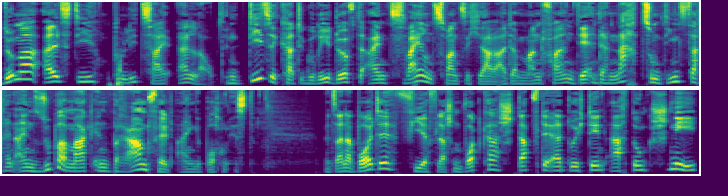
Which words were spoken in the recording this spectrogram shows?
Dümmer als die Polizei erlaubt. In diese Kategorie dürfte ein 22 Jahre alter Mann fallen, der in der Nacht zum Dienstag in einen Supermarkt in Bramfeld eingebrochen ist. Mit seiner Beute, vier Flaschen Wodka, stapfte er durch den, Achtung, Schnee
